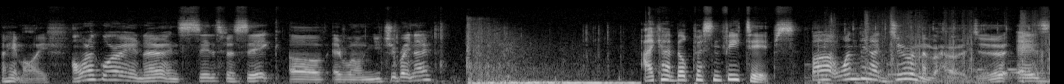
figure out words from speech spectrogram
I hate my life. I want to go right now and say this for the sake of everyone on YouTube right now. I can't build piston feed tapes. But one thing I do remember how to do is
